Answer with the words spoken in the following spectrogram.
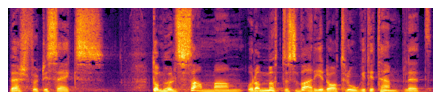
vers 46. De höll samman och de möttes varje dag troget i templet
